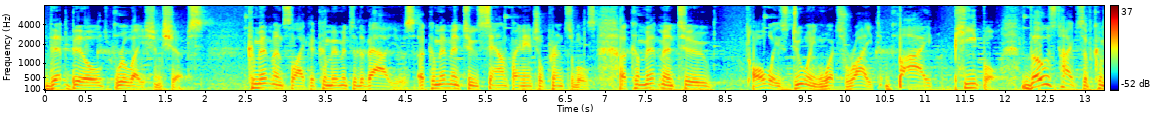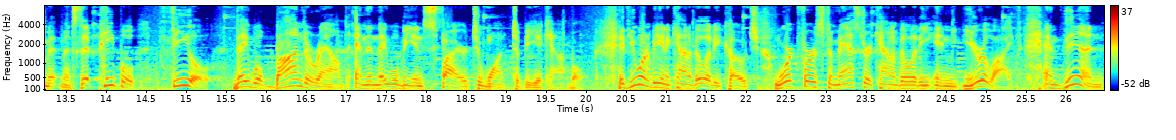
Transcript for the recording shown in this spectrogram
that build relationships. Commitments like a commitment to the values, a commitment to sound financial principles, a commitment to always doing what's right by people. Those types of commitments that people feel they will bond around and then they will be inspired to want to be accountable. If you want to be an accountability coach, work first to master accountability in your life and then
